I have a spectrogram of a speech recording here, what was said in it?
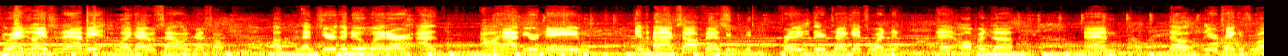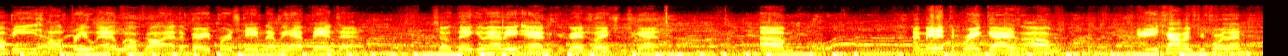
congratulations, Abby. Like I was telling Crystal, uh, since you're the new winner, I, I'll have your name in the box office for your tickets when it opens up, and your tickets will be held for you at will call at the very first game that we have fans at. So thank you, Abby, and congratulations again. Um, I made it to break, guys. Um, any comments before then?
